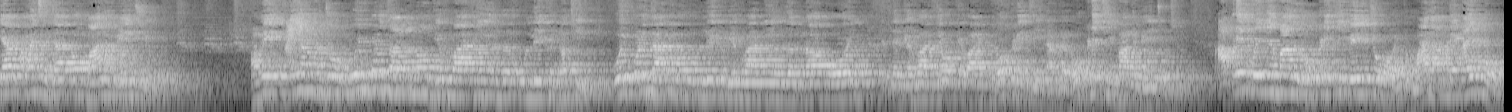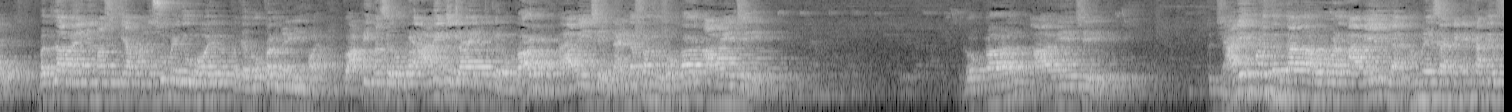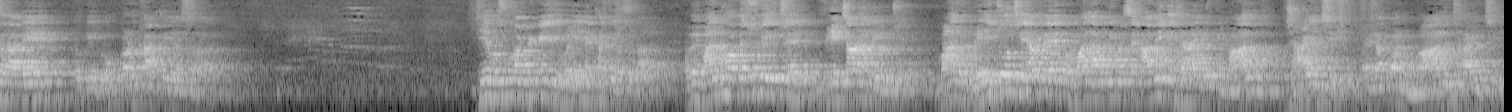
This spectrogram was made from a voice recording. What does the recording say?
રૂપિયા પાંચ હજાર નો માલ વેચ્યો. હવે અહીંયા પણ જો કોઈ પણ જાતનો વ્યવહારની અંદર ઉલ્લેખ નથી, કોઈ પણ જાતનો ઉલ્લેખ વ્યવહારની અંદર ન હોય, એટલે વ્યવહાર કેવો કહેવાય? રોકડેથી આપણે રોકડેથી માલ વેચ્યો છે. આપણે કોઈને માલ રોકડેથી વેચ્યો હોય તો માલ આપણે આપ્યો. બદલામાં એની પાસેથી આપણને શું મળ્યું હોય? તો કે રોકડ મળી હોય. તો આપણી પાસે રોકડ આવે કે જાય તો કે રોકડ આવે છે લાઈન લખવાનું રોકડ આવે છે રોકડ આવે છે તો જ્યારે પણ ધંધામાં રોકડ આવે એટલે હંમેશા કેને ખાતે અસર આવે તો કે રોકડ ખાતે અસર જે વસ્તુ આપણે કહી હોય એને ખાતે અસર આવે હવે માલનું આપણે શું કહ્યું છે વેચાણ કર્યું છે. માલ વેચો છે આપણે, તો માલ આપણી પાસે આવે કે જાય? તો કે માલ જાય છે. એટલે પણ માલ જાય છે.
